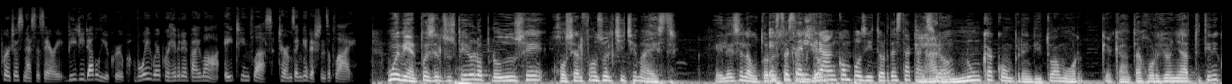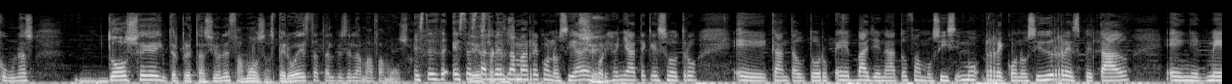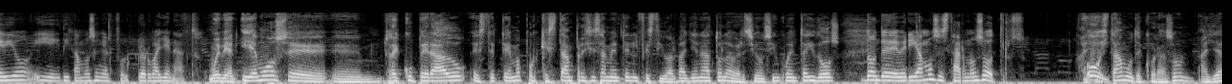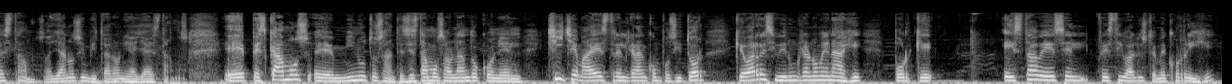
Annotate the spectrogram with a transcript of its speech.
Purchase necessary. VGW Group. Void where prohibited by law. 18 plus. Terms and conditions apply. Muy bien, pues el suspiro lo produce José Alfonso El Chiche Maestre. Él es el autor Este de es esta el canción. gran compositor de esta Claro, canción. nunca comprendí tu amor, que canta Jorge Oñate. Tiene como unas 12 interpretaciones famosas, pero esta tal vez es la más famosa. Esta es, esta es tal vez la más reconocida de Sí. Jorge Oñate, que es otro eh, cantautor eh, vallenato famosísimo, reconocido y respetado en el medio y digamos en el folclore vallenato. Muy bien, y hemos eh, recuperado este tema porque están precisamente en el Festival Vallenato, la versión 52. Donde deberíamos estar nosotros. Allá Hoy. estamos de corazón, allá estamos, allá nos invitaron y allá estamos. Eh, pescamos eh, minutos antes, estamos hablando con el Chiche Maestre, el gran compositor, que va a recibir un gran homenaje porque esta vez el festival, y usted me corrige,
